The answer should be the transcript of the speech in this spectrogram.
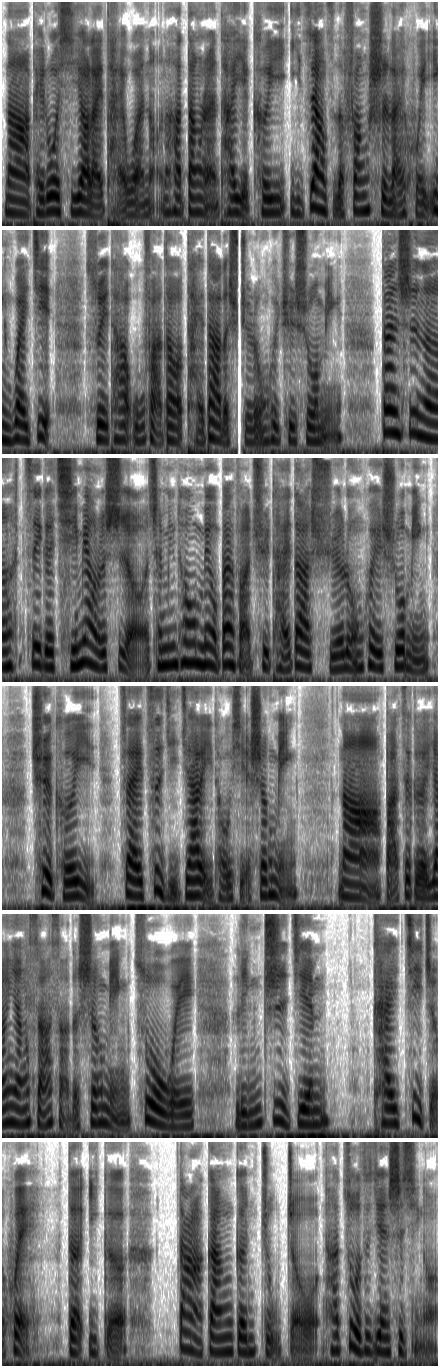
那裴洛西要来台湾呢，那他当然他也可以以这样子的方式来回应外界，所以他无法到台大的学伦会去说明。但是呢，这个奇妙的是哦，陈明通没有办法去台大学伦会说明，却可以在自己家里头写声明，那把这个洋洋洒洒的声明作为林志坚开记者会的一个。大纲跟主轴，他做这件事情哦，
